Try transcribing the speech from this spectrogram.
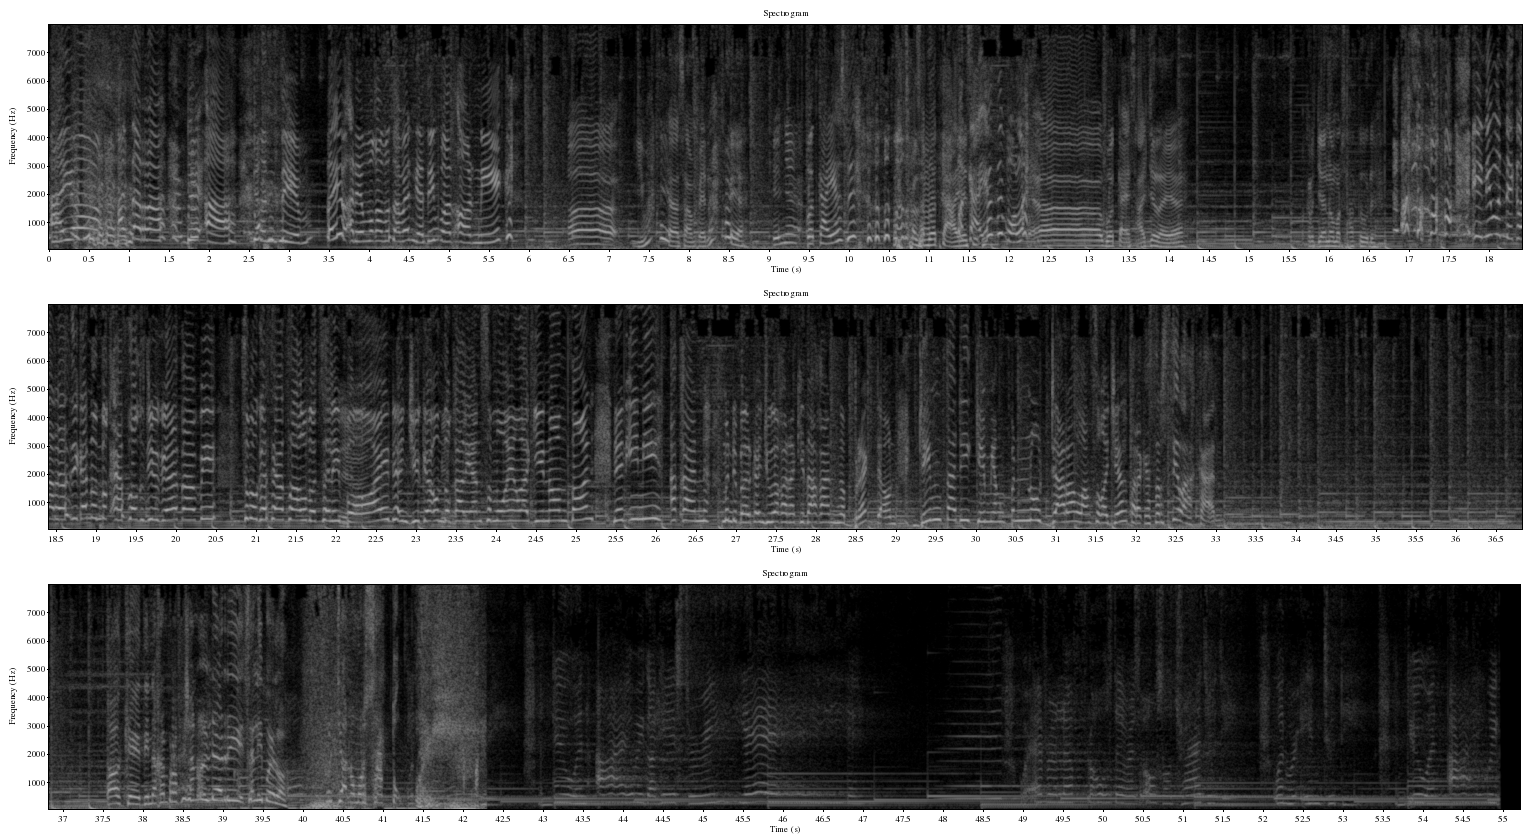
Ayo, antara BA dan tim. Tapi ada yang mau kamu sampaikan gak sih buat Onyx? Eh, gimana ya sampai apa ya? Kayaknya Buat Kayas deh. masa buat KS. Buat Kayas deh boleh. Eh, buat KS aja lah ya. Pekerjaan nomor satu udah. Ini mendeklarasikan untuk esok juga, tapi semoga sehat selalu buat Sally Iya. Boy dan juga untuk kalian semua yang lagi nonton. Dan ini akan mendebarkan juga karena kita akan nge-breakdown game tadi, game yang penuh darah. Langsung aja para caster silahkan. Oke, tindakan profesional dari Sally Boy loh. Kerja nomor satu. Wih. And you and I, we got history, yeah. so tragedy when we're in too deep. And you and I, we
